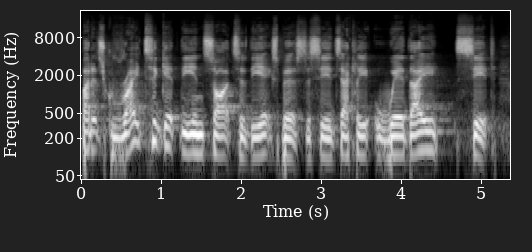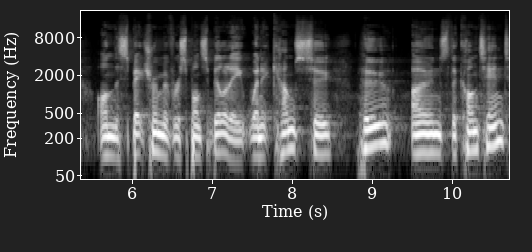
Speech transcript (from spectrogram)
But it's great to get the insights of the experts to see exactly where they sit on the spectrum of responsibility when it comes to who owns the content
